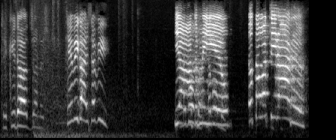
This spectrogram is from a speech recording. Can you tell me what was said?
Tem cuidado, Jonas. Tem ali, guys, já vi. Yeah, Na bomba, também na eu. Ele estava a tirar.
